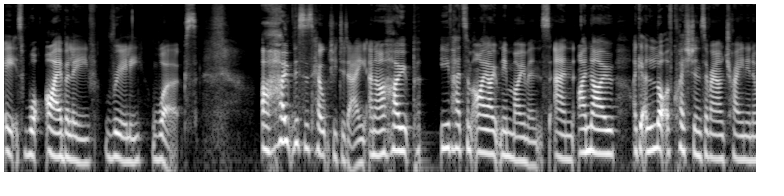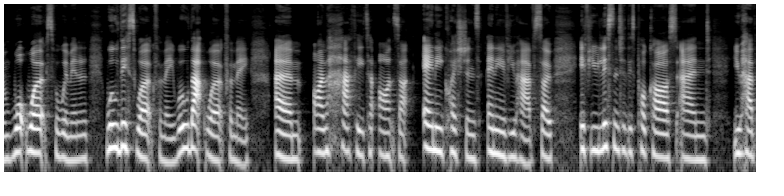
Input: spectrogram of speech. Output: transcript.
it's what I believe really works. I hope this has helped you today, and I hope you've had some eye opening moments. And I know I get a lot of questions around training and what works for women and will this work for me? Will that work for me? Um, I'm happy to answer any questions any of you have. So if you listen to this podcast and you have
